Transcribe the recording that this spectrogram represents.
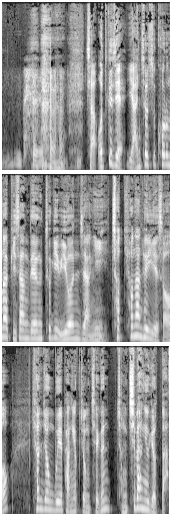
네. 자, 엊그제 이 안철수 코로나 비상대응 특위 위원장이 첫 현안 회의에서 현 정부의 방역 정책은 정치 방역이었다.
